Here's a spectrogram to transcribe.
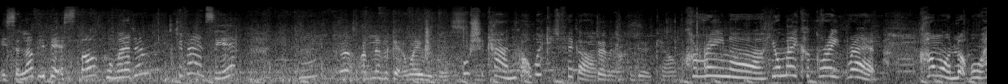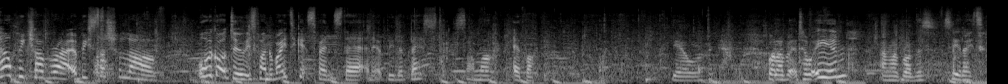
It's a lovely bit of sparkle, madam. Do you fancy it? No, I'd never get away with this. Of course you can. You've got a wicked figure. Don't think I can do it, Kel. Kareena, you'll make a great rep. Come on, look, we'll help each other out. It'll be such a love. All we've got to do is find a way to get Spence there, and it'll be the best summer ever. Yeah, all right. Well, I better tell Ian and my brothers. See you later.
